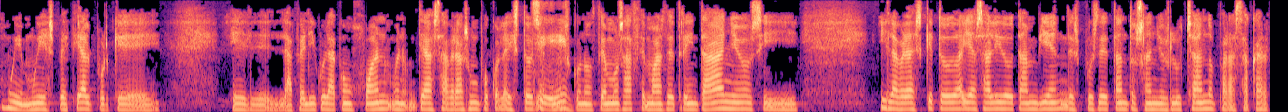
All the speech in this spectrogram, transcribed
muy, muy especial porque el- la película con Juan, bueno, ya sabrás un poco la historia, Sí. que nos conocemos hace más de 30 años y, y la verdad es que todo haya salido tan bien después de tantos años luchando para sacar,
